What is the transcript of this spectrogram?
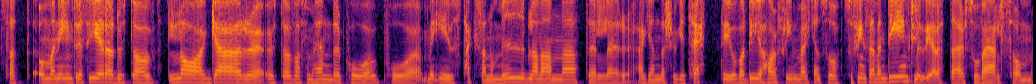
Så att om man är intresserad utav lagar, utav vad som händer på, på, med EUs taxonomi bland annat eller Agenda 2030 och vad det har för inverkan så, så finns även det inkluderat där såväl som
